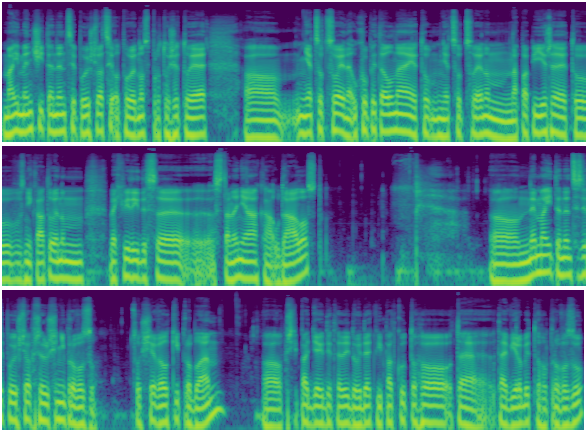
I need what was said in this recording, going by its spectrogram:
mají menší tendenci pojišťovat si odpovědnost, protože to je uh, něco, co je neuchopitelné, je to něco, co je jenom na papíře, je to, vzniká to jenom ve chvíli, kdy se stane nějaká událost. Eh, nemají tendenci si pojišťovat přerušení provozu, což je velký problém eh, v případě, kdy tedy dojde k výpadku toho, té, té výroby toho provozu.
